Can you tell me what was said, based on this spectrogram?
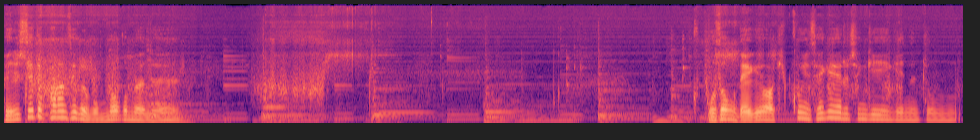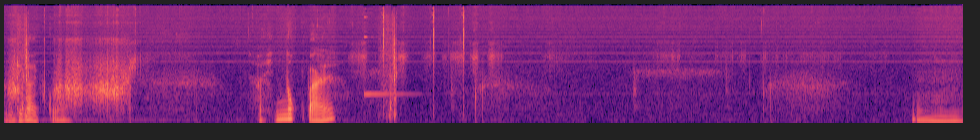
어차피 1세대 파란색을 못 먹으면은 그 보석 4개와 킵코인 3개를 챙기기에는 좀 무리가 있고요 자 흰 녹발 음.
